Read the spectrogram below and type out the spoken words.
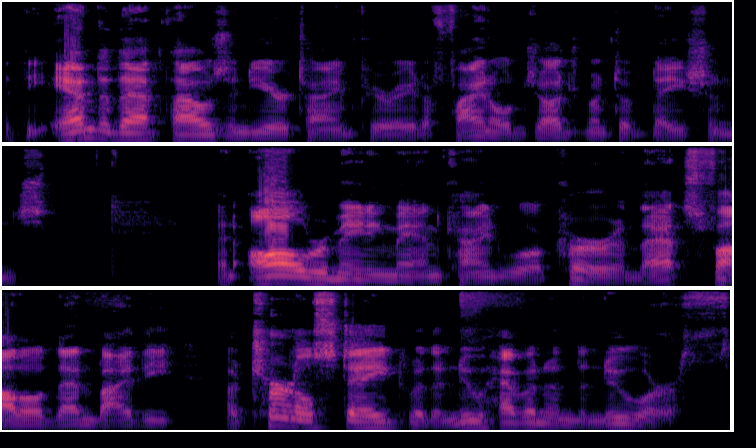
At the end of that thousand year time period, a final judgment of nations and all remaining mankind will occur, and that's followed then by the eternal state with a new heaven and the new earth.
